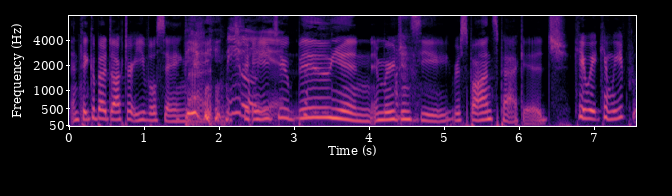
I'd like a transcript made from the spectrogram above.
and think about Dr. Evil saying that. 82 billion emergency response package. Okay, wait. Can we p-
